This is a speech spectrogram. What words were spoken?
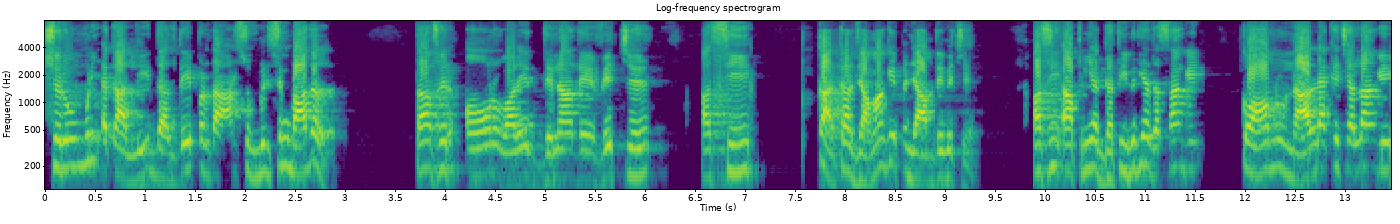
ਸ਼੍ਰੋਮਣੀ ਅਕਾਲੀ ਦਲ ਦੇ ਪ੍ਰਧਾਨ ਸੁਖਬੀਰ ਸਿੰਘ ਬਾਦਲ, ਤਾਂ ਫਿਰ ਆਉਣ ਵਾਲੇ ਦਿਨਾਂ ਦੇ ਵਿੱਚ ਅਸੀਂ ਘਰ ਘਰ ਜਾਵਾਂਗੇ ਪੰਜਾਬ ਦੇ ਵਿੱਚ। ਅਸੀਂ ਆਪਣੀਆਂ ਗਤੀਵਿਧੀਆਂ ਦੱਸਾਂਗੇ, ਕੌਮ ਨੂੰ ਨਾਲ ਲੈ ਕੇ ਚੱਲਾਂਗੇ,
